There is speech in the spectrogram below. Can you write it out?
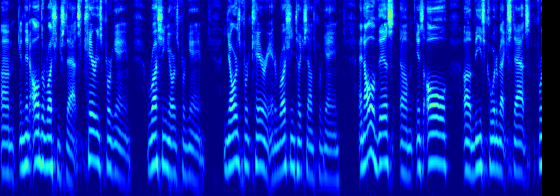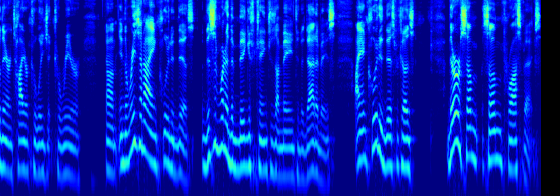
um, and then all the rushing stats, carries per game, rushing yards per game, yards per carry, and rushing touchdowns per game. And all of this um, is all uh, these quarterback stats for their entire collegiate career. Um, and the reason I included this, this is one of the biggest changes I made to the database. I included this because there are some some prospects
